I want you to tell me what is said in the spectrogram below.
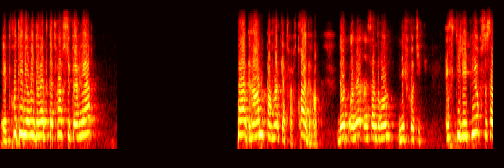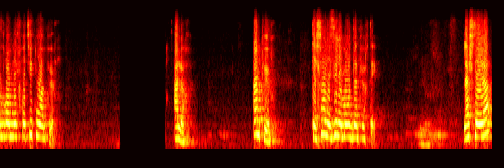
et protéinurie de 24 heures supérieure 3 grammes par 24 heures. 3 grammes. Donc on a un syndrome néphrotique. Est-ce qu'il est pur ce syndrome néphrotique ou impur alors, impur. Quels sont les éléments d'impureté? L'HTA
